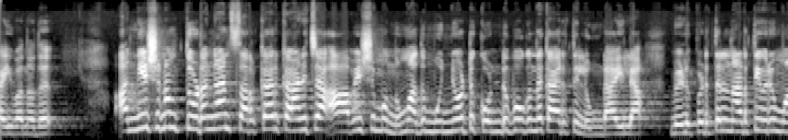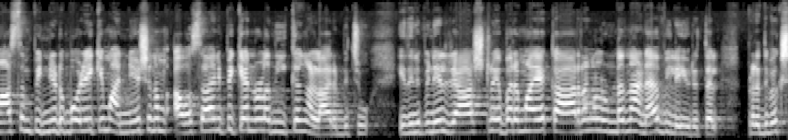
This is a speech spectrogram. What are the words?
കൈവന്നത്. അന്വേഷണം തുടങ്ങാൻ സർക്കാർ കാണിച്ച ആവേശമൊന്നും അത് മുന്നോട്ട് കൊണ്ടുപോകുന്ന കാര്യത്തിൽ ഉണ്ടായില്ല. വെളിപ്പെടുത്തൽ നടത്തി ഒരു മാസം പിന്നിടുമ്പോഴേക്കും അന്വേഷണം അവസാനിപ്പിക്കാനുള്ള നീക്കങ്ങൾ ആരംഭിച്ചു. ഇതിന് പിന്നിൽ രാഷ്ട്രീയപരമായ കാരണങ്ങൾ ഉണ്ടെന്നാണ് വിലയിരുത്തൽ. പ്രതിപക്ഷ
